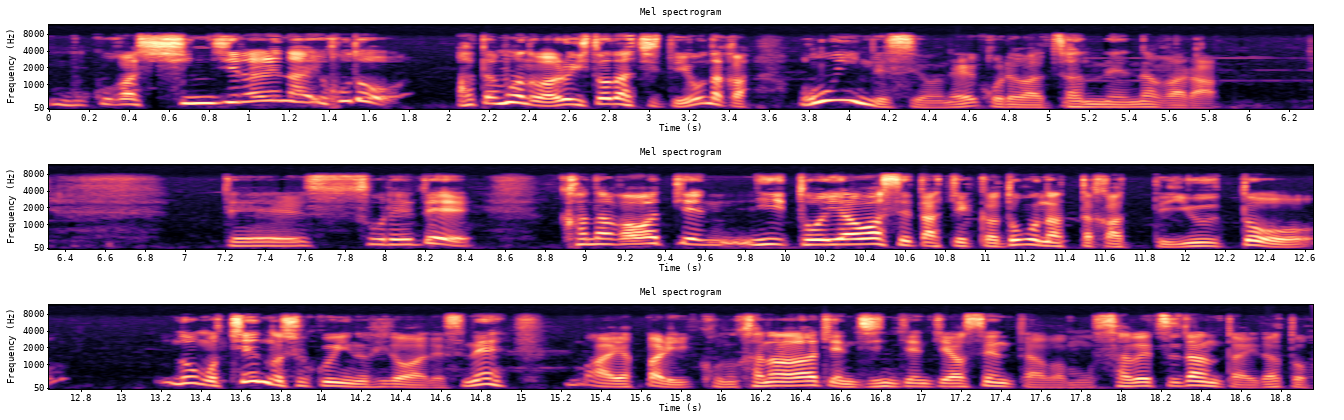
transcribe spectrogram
僕が信じられないほど頭の悪い人たちって世の中多いんですよね、これは残念ながら。で、それで、神奈川県に問い合わせた結果どうなったかっていうと、どうも県の職員の人はですね、まあやっぱりこの神奈川県人権ケアセンターはもう差別団体だと。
